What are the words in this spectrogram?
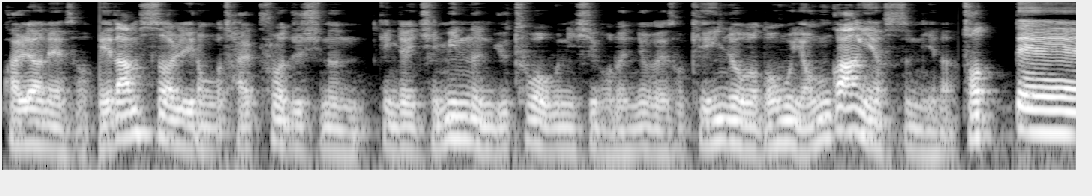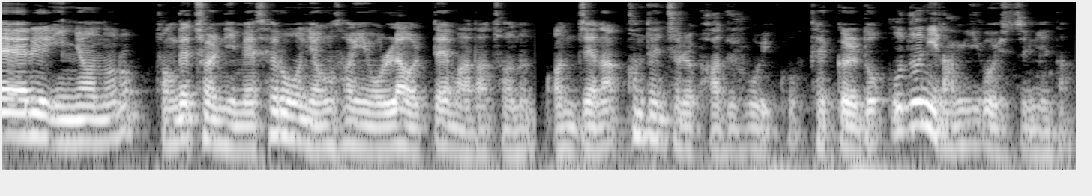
관련해서 괴담썰 이런 거 잘 풀어주시는 굉장히 재밌는 유튜버 분이시거든요. 그래서 개인적으로 너무 영광이었습니다. 저 때를 인연으로 정대철님의 새로운 영상이 올라올 때마다 저는 언제나 컨텐츠를 봐주고 있고 댓글도 꾸준히 남기고 있습니다.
